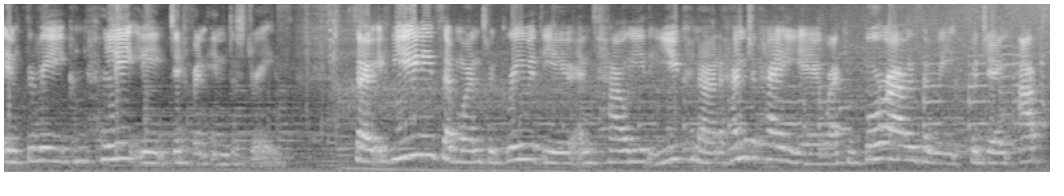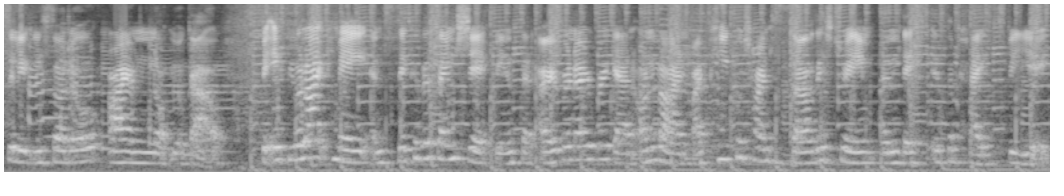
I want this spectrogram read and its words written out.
in three completely different industries. So if you need someone to agree with you and tell you that you can earn 100k a year working four hours a week for doing absolutely soddle, I am not your girl. But if you're like me and sick of the same shit being said over and over again online by people trying to sell this dream, then this is the place for you.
